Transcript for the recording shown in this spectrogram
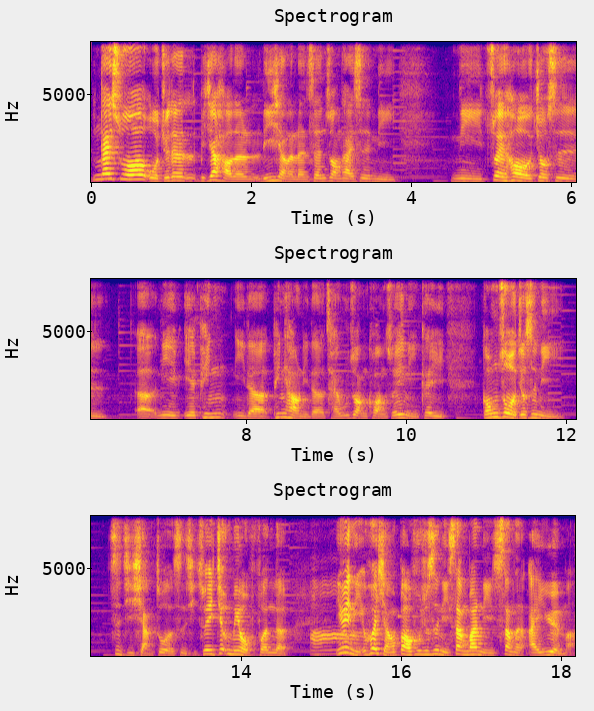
应该说，我觉得比较好的理想的人生状态是你，你最后就是呃，你也拼你的拼好你的财务状况，所以你可以。工作就是你自己想做的事情，所以就没有分了。因为你会想要报复，就是你上班你上的哀怨嘛，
